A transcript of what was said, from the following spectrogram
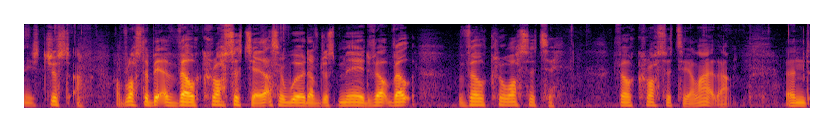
It's just, I've lost a bit of velcrosity. That's a word I've just made. Vel, vel, velcrosity. Velcrosity, I like that. And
